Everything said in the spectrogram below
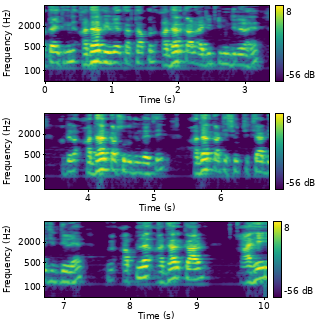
आता या ठिकाणी आधार लिहिले आपण आधार कार्ड आयडेंटिटी म्हणून दिलेलं आहे. आपल्याला आधार कार्ड सोबत देऊन जायचे आधार कार्डचे शेवटचे चार डिजिट दिलेले आहे आपलं आधार कार्ड आहे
